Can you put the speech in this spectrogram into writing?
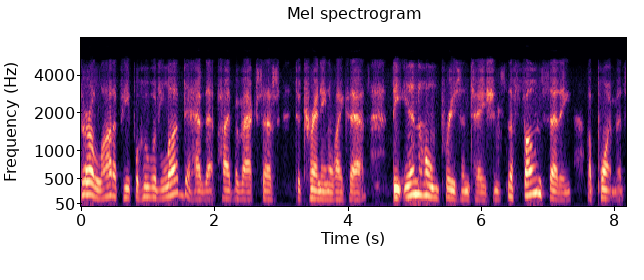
there are a lot of people who would love to have that type of access to training like that. The in-home presentations, the phone setting appointments,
